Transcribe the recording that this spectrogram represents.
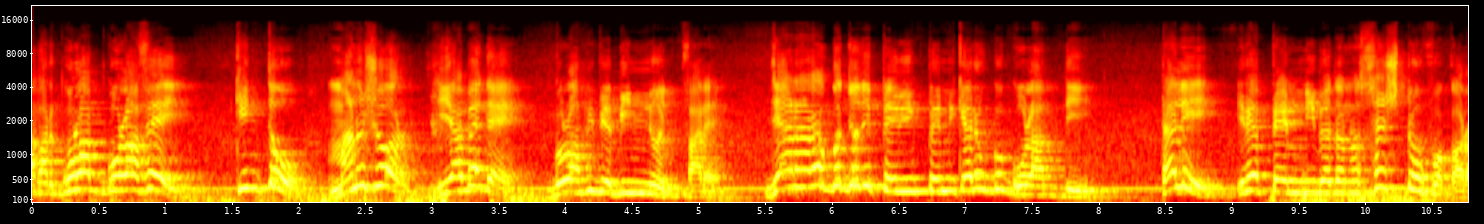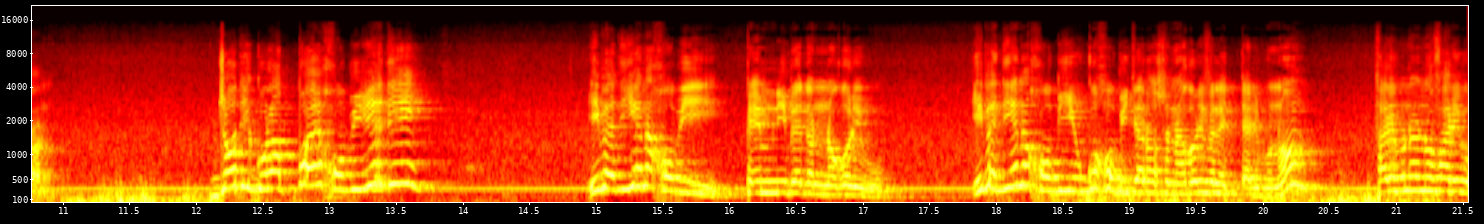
আবার গোলাপ গোলাপে কিন্তু মানুষের ইয়া বেদে গোলাপি ভিন্ন হইতে পারে। যে আনারোগ্য যদি প্রেমিক প্রেমিকার গোলাপ দিই, তাহলে এবার প্রেম নিবেদনের শ্রেষ্ঠ উপকরণ। যদি গোলাপ পয় কবিরে দি ইবে দিয়ে না কবি প্রেম নিবেদন নকৰিব ইবে দিয়ে না কবি কবিতা ৰচনা কৰি পেলাই পাৰিব ন? পাৰিব না নপাৰিব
